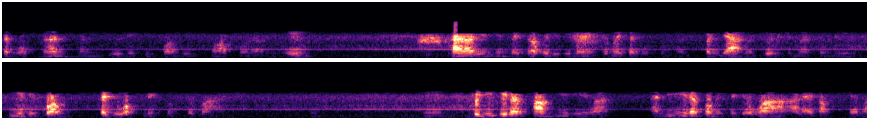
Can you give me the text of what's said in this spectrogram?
สงบนั้นมันอยู่ในที่ความเห็นชอบของเราเองถ้าเราเห็นยังไงชอบไปอยู่ที่ไหนก็ไม่สงบปัญญามันเกิดขึ้นมาตรงนี้นี่ในความสะดวกในความสบาย ทีนี้ที่เราทำนี่คือว่า อันนี้เราก็ไม่เคยจะว่าอะไรต้องใช่ไหม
